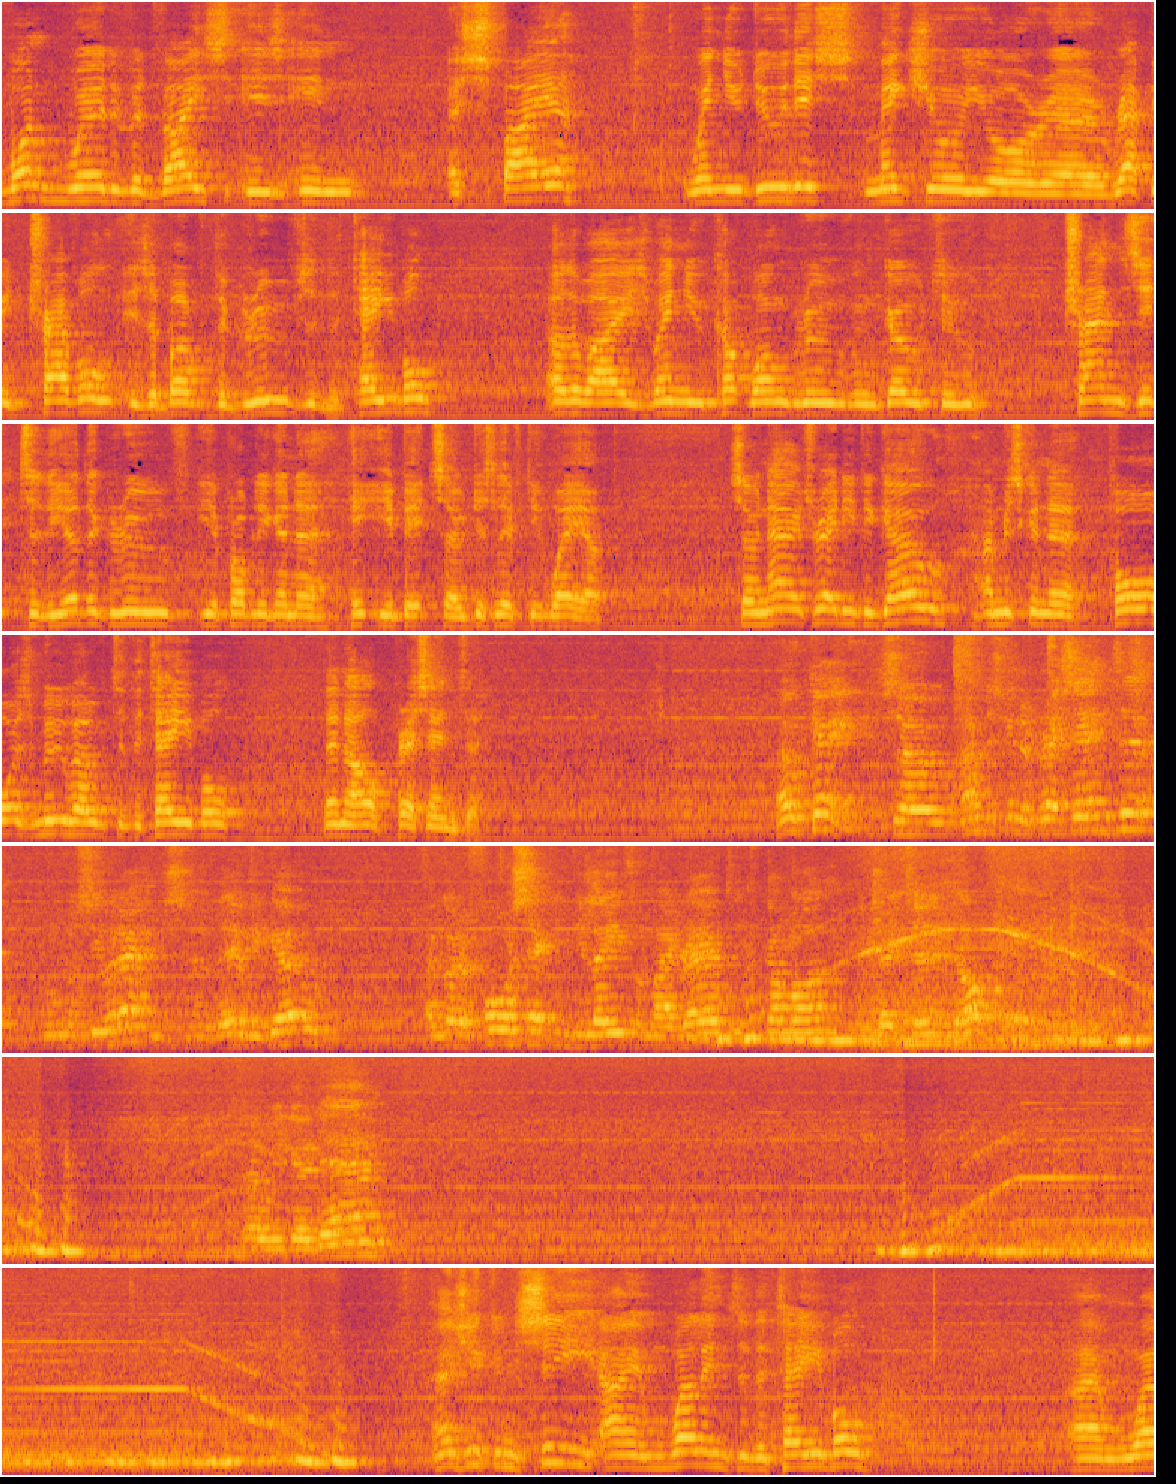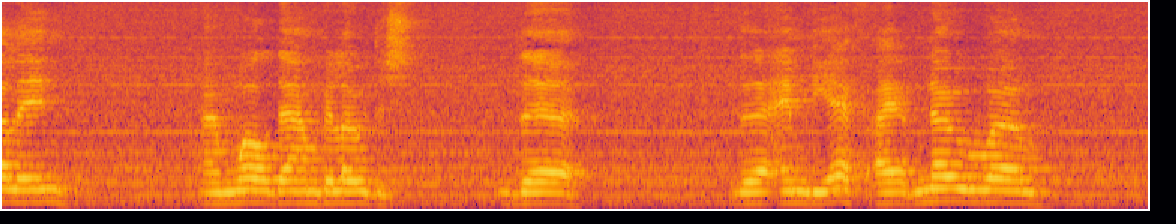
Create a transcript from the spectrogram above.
one word of advice is in aspire. When you do this make sure your uh, rapid travel is above the grooves of the table otherwise when you cut one groove and go to transit to the other groove you're probably going to hit your bit so just lift it way up so now it's ready to go I'm just going to pause move over to the table then I'll press enter okay so I'm just going to press enter and we'll see what happens. So there we go. I've got a four second delay for my router to come on, which I turned off. So we go down. As you can see, I am well into the table. I am well in. I'm well down below the, the, the MDF. I have no um,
